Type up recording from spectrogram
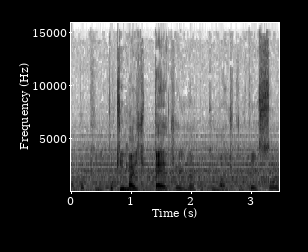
Um pouquinho, um pouquinho mais de pad aí, né? Um pouquinho mais de compressor.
